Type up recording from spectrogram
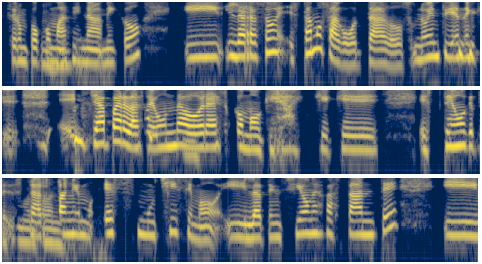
ser un poco más dinámico. Y la razón, estamos agotados, no entienden que eh, ya para la segunda hora es como que, ay, que, que tengo que estar tan, es muchísimo y la tensión es bastante y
